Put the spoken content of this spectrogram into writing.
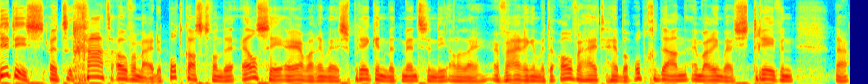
Dit is Het gaat over mij, de podcast van de LCR, waarin wij spreken met mensen die allerlei ervaringen met de overheid hebben opgedaan en waarin wij streven naar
